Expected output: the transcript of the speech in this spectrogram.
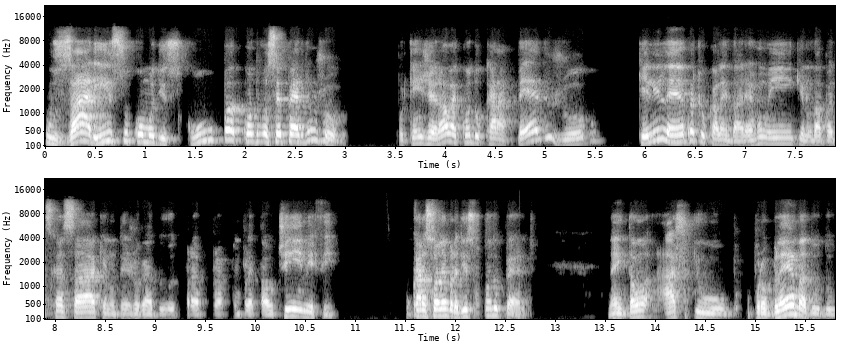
usar isso como desculpa quando você perde um jogo. Porque, em geral, é quando o cara perde o jogo que ele lembra que o calendário é ruim, que não dá para descansar, que não tem jogador para completar o time, enfim. O cara só lembra disso quando perde. Né? Então, acho que o, problema do, do,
